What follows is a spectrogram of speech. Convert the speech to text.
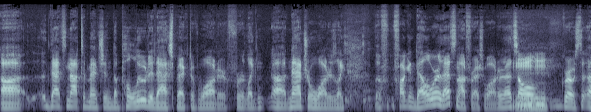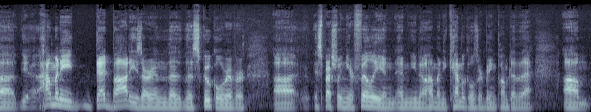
Uh, that's not to mention the polluted aspect of water for like uh, natural waters, like the f- fucking Delaware. That's not fresh water. That's all gross. Uh, how many dead bodies are in the the Schuylkill River, uh, especially near Philly, and and you know how many chemicals are being pumped out of that. Um,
